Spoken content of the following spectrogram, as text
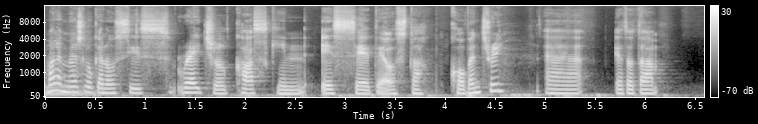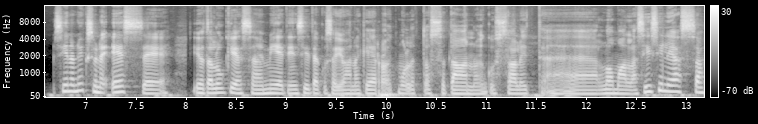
Mä olen myös lukenut siis Rachel Kaskin esseeteosta Coventry. Ää, ja tota, siinä on yksi sellainen essee, jota lukiessa mä mietin sitä, kun sä Johanna kerroit mulle tuossa taannoin, kun sä olit ää, lomalla Sisiliassa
